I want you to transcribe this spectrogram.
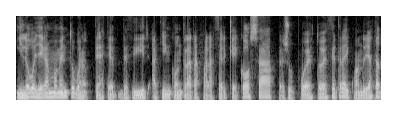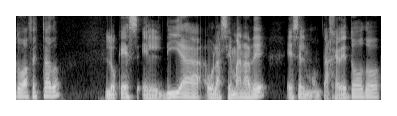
Y luego llega el momento, bueno, tienes que decidir a quién contratas para hacer qué cosas, presupuestos, etcétera. Y cuando ya está todo aceptado, lo que es el día o la semana de es el montaje de todo,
